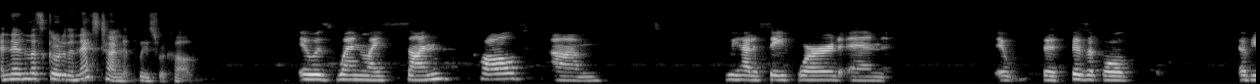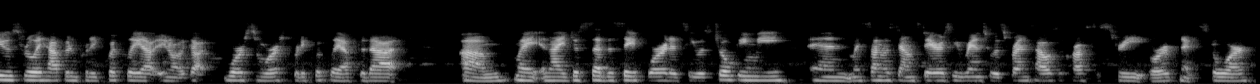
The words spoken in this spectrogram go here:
And then let's go to the next time that police were called. it was when my son called. Um, we had a safe word, and it, the physical abuse really happened pretty quickly. Uh, You know, it got worse and worse pretty quickly after that. Um, my and I just said the safe word as he was choking me, and my son was downstairs. He ran to his friend's house across the street or next door,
